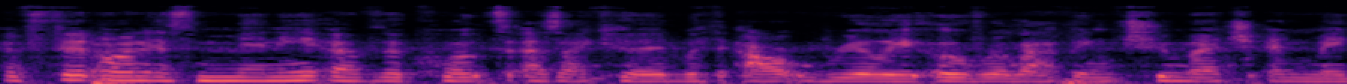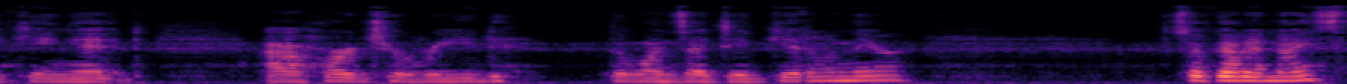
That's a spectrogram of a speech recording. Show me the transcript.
I fit on as many of the quotes as I could without really overlapping too much and making it uh, hard to read, the ones I did get on there. So I've got a nice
